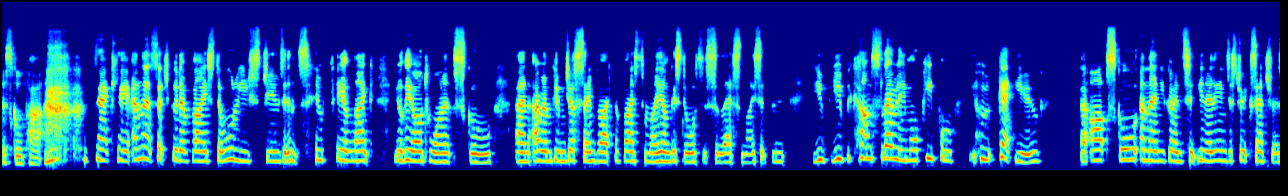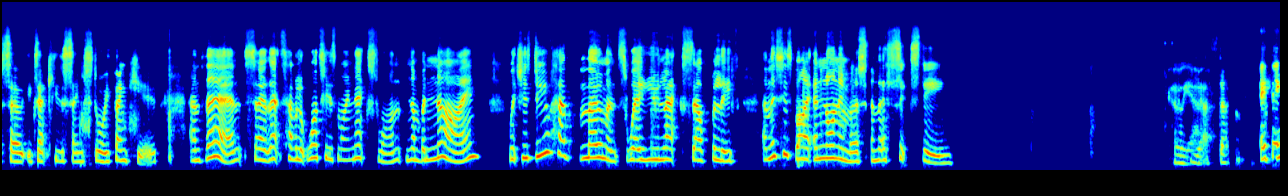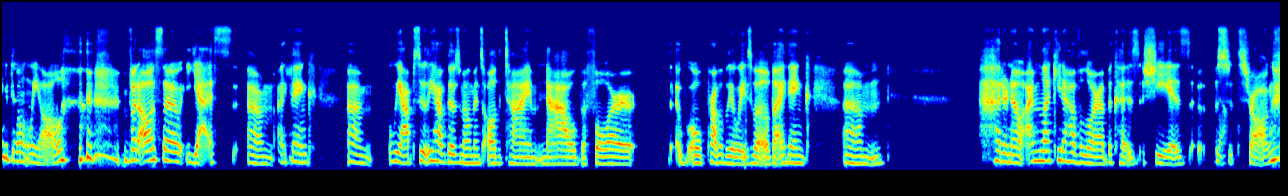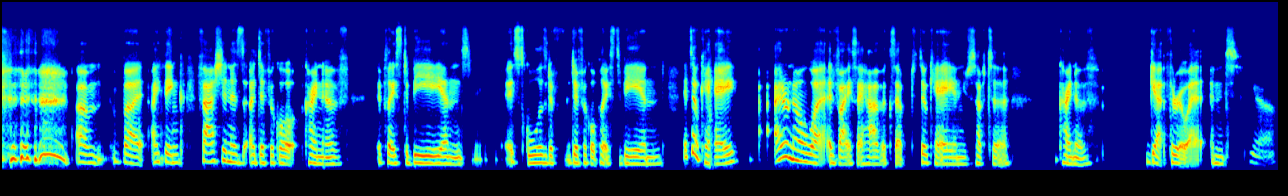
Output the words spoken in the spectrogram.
the school part Exactly. And that's such good advice to all you students who feel like you're the odd one at school. And I remember giving just same advice to my youngest daughter, Celeste. And I said, "Then you, you become slowly more people who get you art school and then you go into you know the industry etc so exactly the same story. Thank you. And then so let's have a look. What is my next one? Number nine which is do you have moments where you lack self-belief? And this is by anonymous and they're 16 oh yeah. Yes definitely. I think don't we all? but also yes, um, I think um, we absolutely have those moments all the time now. Before, well, probably always will. But I think um, I don't know. I'm lucky to have Laura because she is yeah. s- strong. um, but I think fashion is a difficult kind of a place to be, and school is a dif- difficult place to be and it's okay i don't know what advice i have except it's okay and you just have to kind of get through it and yeah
